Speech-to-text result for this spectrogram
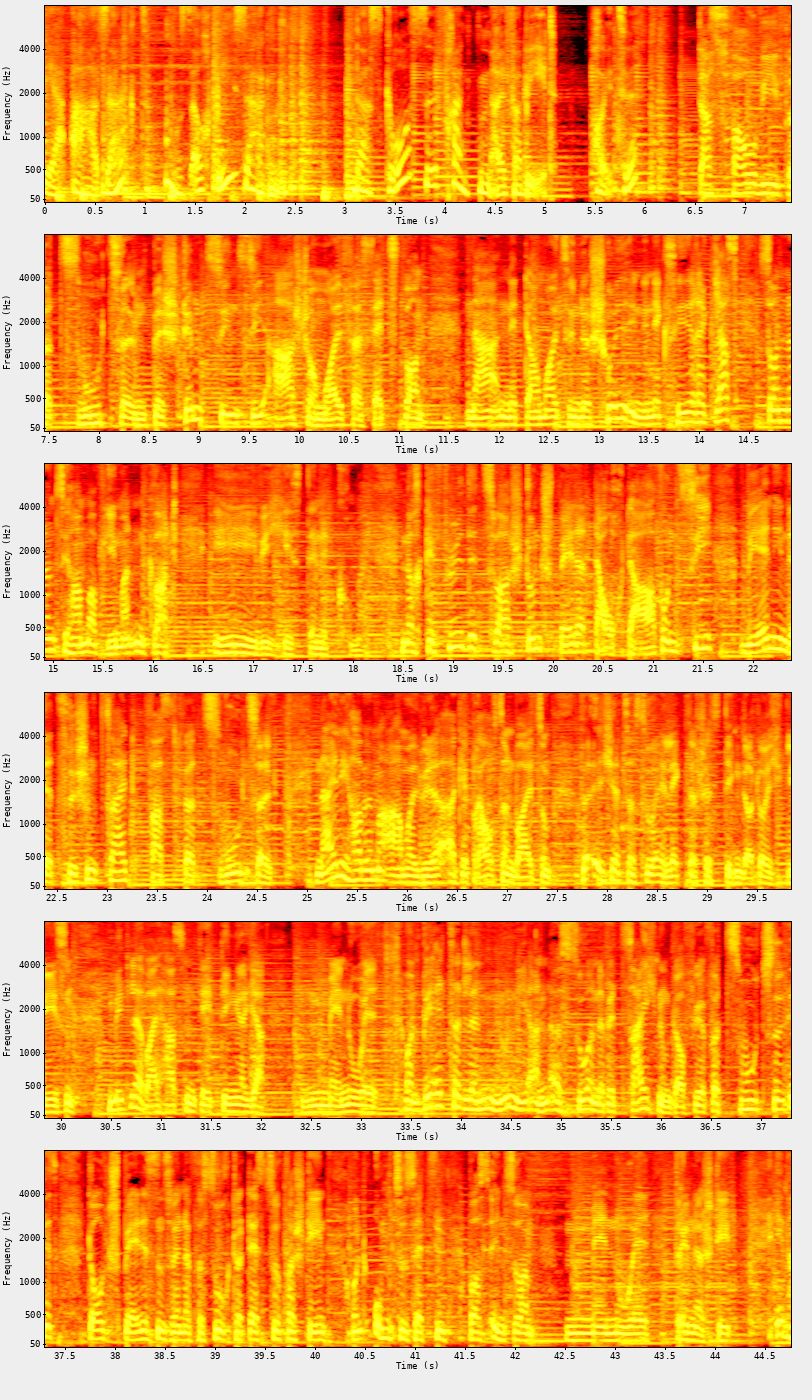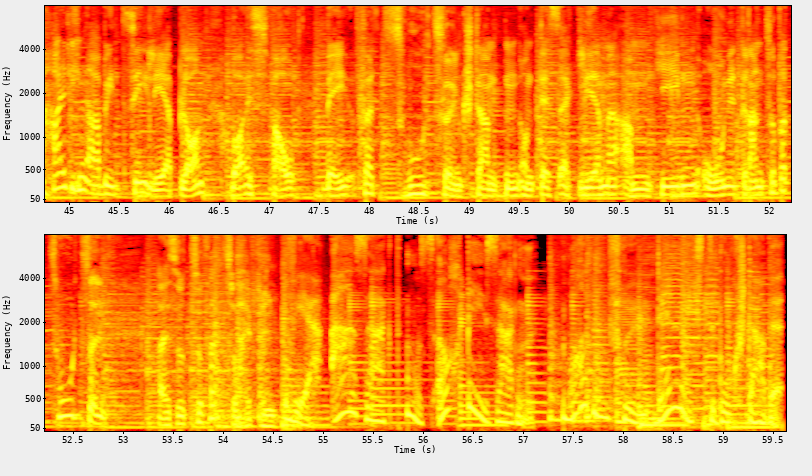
Wer A sagt, muss auch B sagen. Das große Frankenalphabet. Heute Das V wie verzwutzeln. Bestimmt sind sie auch schon mal versetzt worden. Na, nicht damals in der Schule in die nächste Klasse, sondern sie haben auf jemanden gewartet. Ewig ist der nicht gekommen. Nach gefühlte zwei Stunden später taucht er auf und sie wären in der Zwischenzeit fast verzwutzelt. Neili habe mir einmal wieder eine Gebrauchsanweisung für ich jetzt so elektrisches Ding da durchgelesen. Mittlerweile hassen die Dinger ja manuell. Und wer jetzt nun nie an so einer Bezeichnung dafür verzwuzelt ist, dort spätestens, wenn er versucht hat, das zu verstehen und umzusetzen, was in so einem Manual drinnen steht. Im heutigen ABC-Lehrplan war es V bei Verzwuzeln gestanden und das erklären wir am jeden ohne dran zu verzwuzeln. Also zu verzweifeln. Wer A sagt, muss auch B sagen. Morgen früh der nächste Buchstabe.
